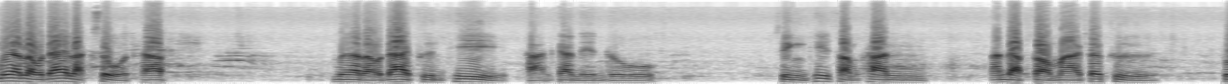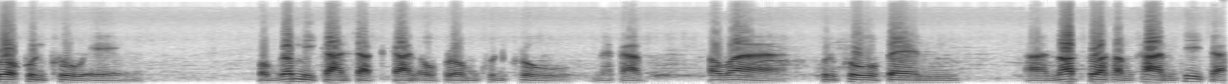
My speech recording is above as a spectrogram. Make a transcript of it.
เมื่อเราได้หลักสูตรครับ เมื่อเราได้พื้นที่ฐานการเรียนรู้ สิ่งที่สำคัญอันดับต่อมาก็คือตัวคุณครูเอง ผมก็มีการจัดการอบรมคุณครูนะครับ เพราะว่าคุณครูเป็นน็อตตัวสำคัญที่จะ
